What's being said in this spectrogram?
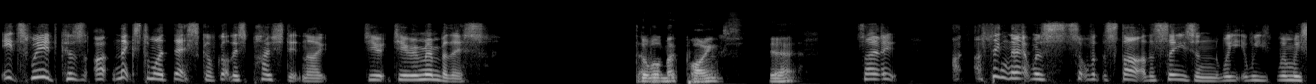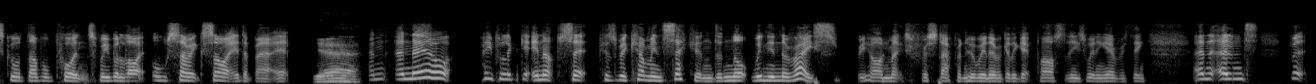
it's weird because uh, next to my desk I've got this post-it note. Do you do you remember this? Double Mc points, yeah, So I, think that was sort of at the start of the season. We we when we scored double points, we were like all so excited about it. yeah, And and now people are getting upset because we're coming second and not winning the race behind Max Verstappen, who we're never going to get past, and he's winning everything. And and but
